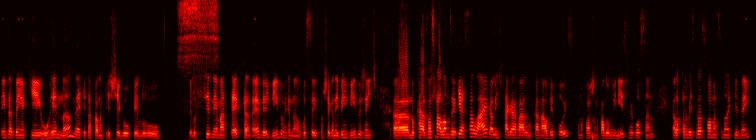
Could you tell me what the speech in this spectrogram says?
Tem também aqui o Renan, né, que está falando que ele chegou pelo, pelo Cinemateca, né? Bem-vindo, Renan. Vocês estão chegando aí, bem-vindo, gente. Uh, no caso, nós falamos aqui, essa live, além de ficar gravada no canal depois, como a Faustina falou no início, reforçando, ela também se transforma na semana que vem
